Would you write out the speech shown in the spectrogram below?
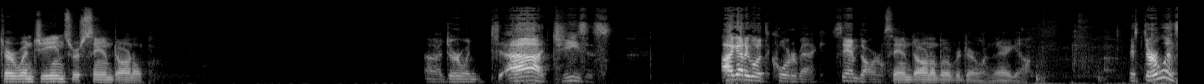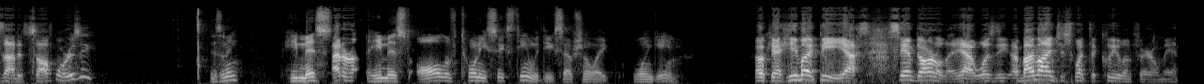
Derwin James or Sam Darnold? Uh, Derwin. Ah, Jesus. I got to go with the quarterback, Sam Darnold. Sam Darnold over Derwin. There you go. If Derwin's not a sophomore, is he? Isn't he? He missed. I don't know. He missed all of 2016 with the exception of like one game. Okay, he might be. Yes, Sam Darnold. Yeah, was he? My mind just went to Clelin Ferrell, man.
